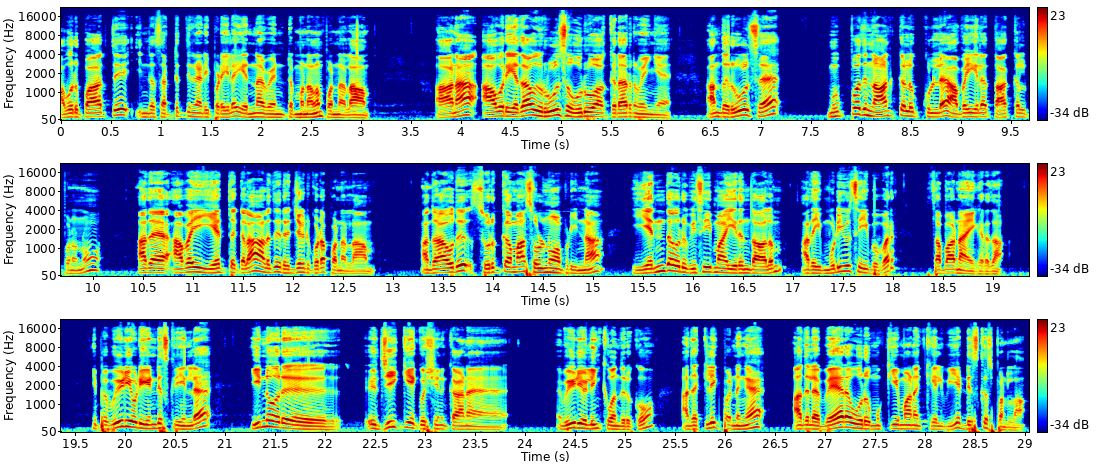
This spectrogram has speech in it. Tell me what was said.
அவர் பார்த்து இந்த சட்டத்தின் அடிப்படையில் என்ன வேண்டுமானாலும் பண்ணலாம். ஆனால் அவர் ஏதாவது ரூல்ஸை உருவாக்குறாருன்னு வைங்க. அந்த ரூல்ஸை முப்பது நாட்களுக்குள்ளே அவையில் தாக்கல் பண்ணணும். அதை அவை ஏற்றுக்கலாம் அல்லது ரிஜெக்ட் கூட பண்ணலாம். அதாவது சுருக்கமாக சொல்லணும் அப்படின்னா எந்த ஒரு விஷயமாக இருந்தாலும் அதை முடிவு செய்பவர் சபாநாயகர் தான். இப்போ வீடியோடைய எண்டு ஸ்க்ரீனில் இன்னொரு ஜிகே கொஷினுக்கான வீடியோ லிங்க் வந்திருக்கும். அதை கிளிக் பண்ணுங்கள் அதில் வேறு ஒரு முக்கியமான கேள்வியை டிஸ்கஸ் பண்ணலாம்.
